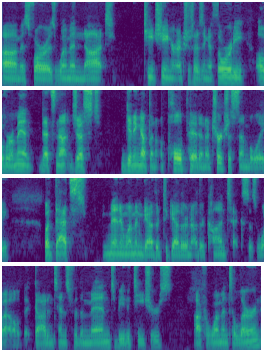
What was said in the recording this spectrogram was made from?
um, as far as women not teaching or exercising authority over a man that's not just getting up in a pulpit in a church assembly but that's men and women gathered together in other contexts as well that god intends for the men to be the teachers uh, for women to learn.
